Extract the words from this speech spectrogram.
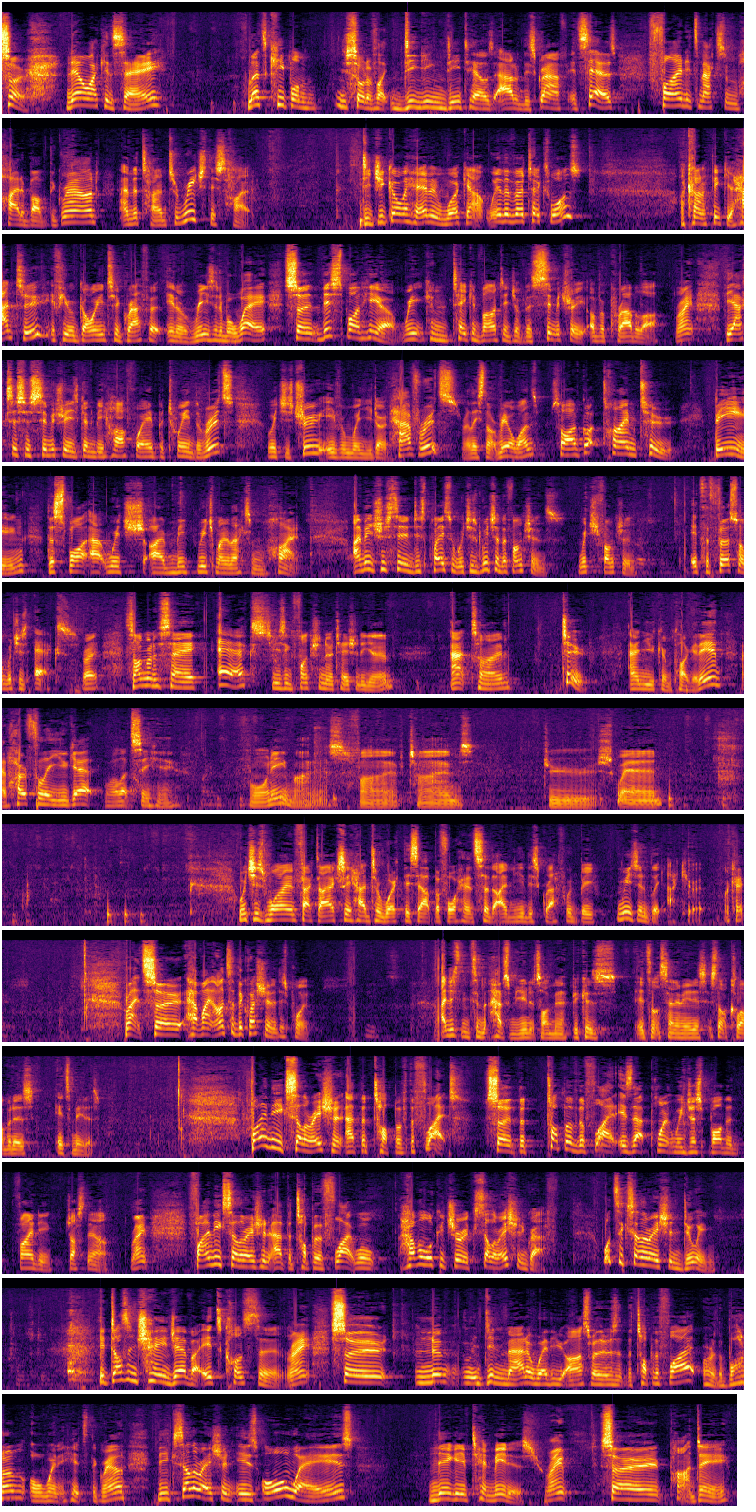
So now I can say, let's keep on sort of like digging details out of this graph. It says, find its maximum height above the ground and the time to reach this height. Did you go ahead and work out where the vertex was? I kind of think you had to if you were going to graph it in a reasonable way. So this spot here, we can take advantage of the symmetry of a parabola, right? The axis of symmetry is going to be halfway between the roots, which is true even when you don't have roots, or at least not real ones. So I've got time 2 being the spot at which I reach my maximum height. I'm interested in displacement, which is which of the functions? Which function? It's the first one, which is x, right? So I'm going to say x, using function notation again, at time 2 and you can plug it in and hopefully you get, well let's see here, 40 minus 5 times 2 squared. Which is why in fact I actually had to work this out beforehand so that I knew this graph would be reasonably accurate, okay? Right, so have I answered the question at this point? I just need to have some units on there because it's not centimeters, it's not kilometers, it's meters. Find the acceleration at the top of the flight. So the top of the flight is that point we just bothered finding just now, right? Find the acceleration at the top of the flight. Well, have a look at your acceleration graph. What's acceleration doing? It doesn't change ever. It's constant, right? So no, it didn't matter whether you asked whether it was at the top of the flight or at the bottom or when it hits the ground. The acceleration is always negative 10 meters, right? So part D,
